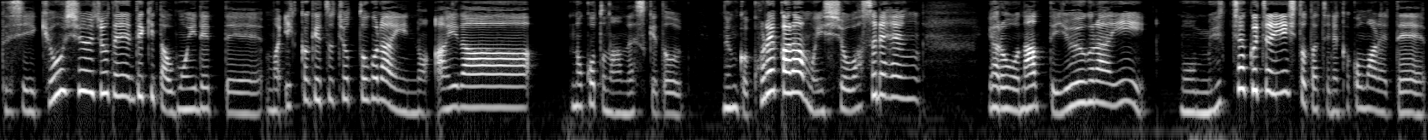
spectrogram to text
私、教習所でできた思い出って、まあ、1ヶ月ちょっとぐらいの間のことなんですけど、なんかこれからも一生忘れへんやろうなっていうぐらい、もうめちゃくちゃいい人たちに囲まれて、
